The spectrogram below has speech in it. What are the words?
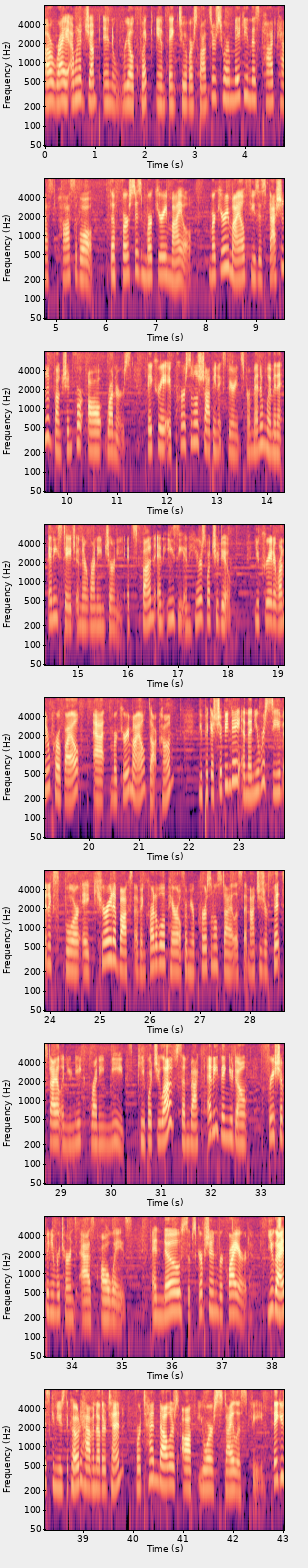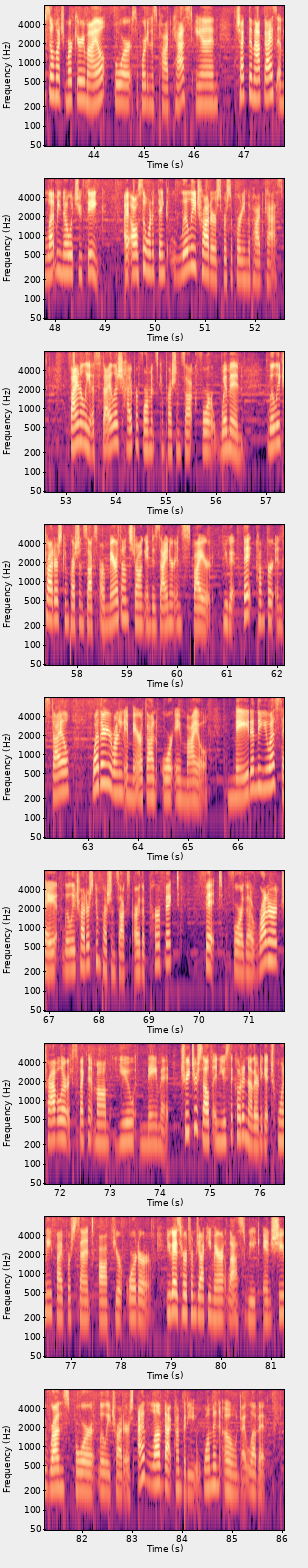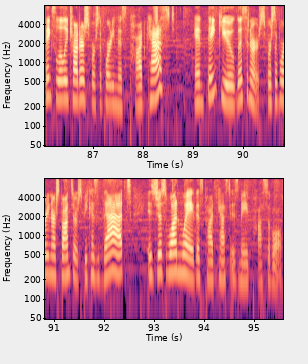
All right, I want to jump in real quick and thank two of our sponsors who are making this podcast possible. The first is Mercury Mile. Mercury Mile fuses fashion and function for all runners. They create a personal shopping experience for men and women at any stage in their running journey. It's fun and easy, and here's what you do you create a runner profile at mercurymile.com. You pick a shipping date and then you receive and explore a curated box of incredible apparel from your personal stylist that matches your fit, style, and unique running needs. Keep what you love, send back anything you don't. Free shipping and returns as always. And no subscription required. You guys can use the code Have Another 10 for $10 off your stylist fee. Thank you so much, Mercury Mile, for supporting this podcast. And check them out, guys, and let me know what you think. I also want to thank Lily Trotters for supporting the podcast. Finally, a stylish high performance compression sock for women. Lily Trotters compression socks are marathon strong and designer inspired. You get fit, comfort, and style whether you're running a marathon or a mile. Made in the USA, Lily Trotters compression socks are the perfect fit for the runner, traveler, expectant mom, you name it. Treat yourself and use the code another to get 25% off your order. You guys heard from Jackie Merritt last week, and she runs for Lily Trotters. I love that company, woman owned. I love it. Thanks, Lily Trotters, for supporting this podcast. And thank you, listeners, for supporting our sponsors because that is just one way this podcast is made possible.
